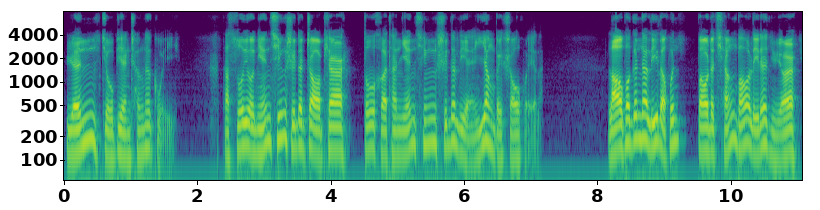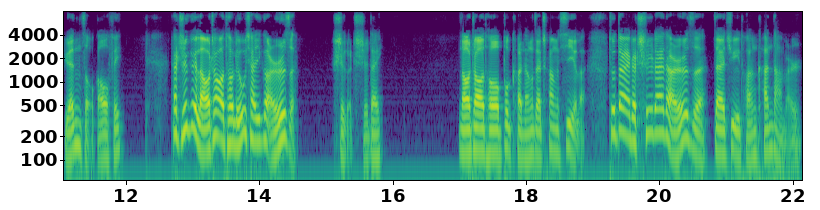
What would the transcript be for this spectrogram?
人就变成了鬼。他所有年轻时的照片都和他年轻时的脸一样被烧毁了。老婆跟他离了婚，抱着襁褓里的女儿远走高飞。他只给老赵头留下一个儿子，是个痴呆。老赵头不可能再唱戏了，就带着痴呆的儿子在剧团看大门。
